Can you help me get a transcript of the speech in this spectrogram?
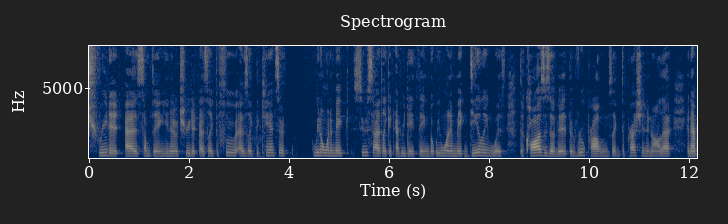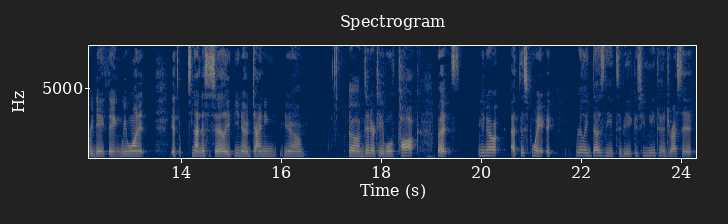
treat it as something, you know, treat it as like the flu, as like the cancer. We don't want to make suicide like an everyday thing, but we want to make dealing with the causes of it, the root problems like depression and all that, an everyday thing. We want it. It's not necessarily, you know, dining, you know, um, dinner table talk, but you know, at this point, it really does need to be because you need to address it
